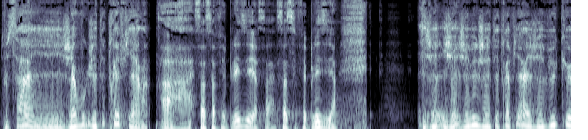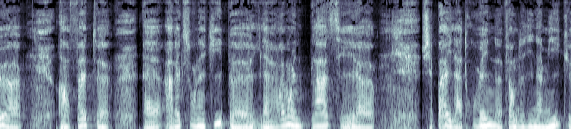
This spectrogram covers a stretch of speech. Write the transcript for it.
tout ça. Et j'avoue que j'étais très fier. Ah, ça, ça fait plaisir, ça. Ça, ça fait plaisir. j'ai vu que j'ai été très fier et j'ai vu que en fait avec son équipe il avait vraiment une place et je sais pas il a trouvé une forme de dynamique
